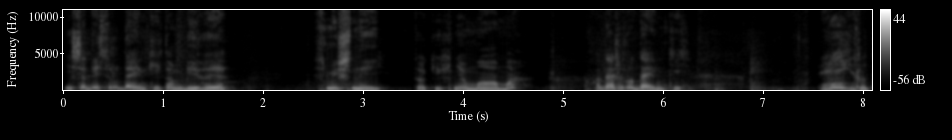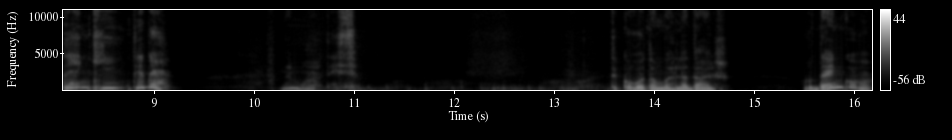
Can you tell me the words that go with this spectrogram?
І ще десь руденький там бігає. Смішний. Так їхня мама. А де ж руденький? Ей, руденький, ти де? Нема десь. Ти кого там виглядаєш? Руденького?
